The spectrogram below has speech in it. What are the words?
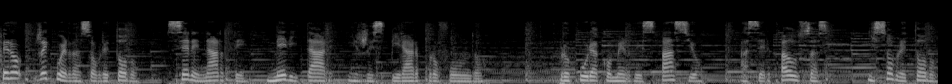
Pero recuerda sobre todo serenarte, meditar y respirar profundo. Procura comer despacio, hacer pausas y sobre todo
